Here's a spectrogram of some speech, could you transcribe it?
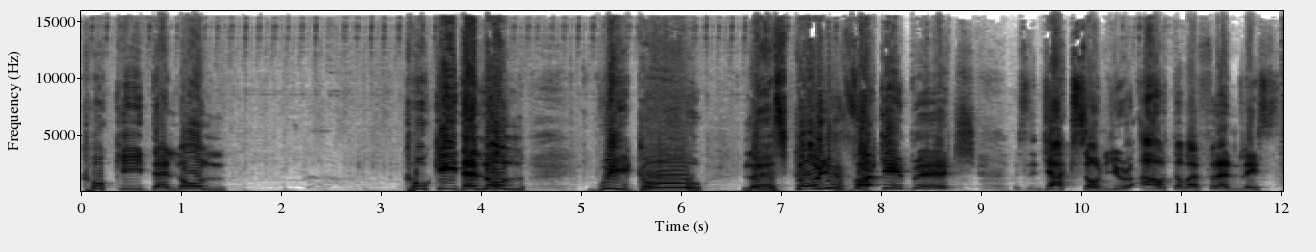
Cookie the LOL! Cookie the LOL! We go! Let's go, you fucking bitch! Jackson, you're out of my friend list!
